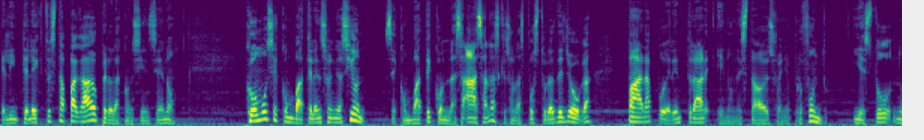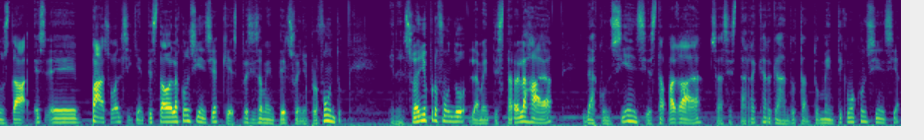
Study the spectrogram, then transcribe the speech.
El intelecto está apagado, pero la conciencia no. ¿Cómo se combate la ensoñación? Se combate con las asanas, que son las posturas de yoga, para poder entrar en un estado de sueño profundo. Y esto nos da eh, paso al siguiente estado de la conciencia, que es precisamente el sueño profundo. En el sueño profundo la mente está relajada, la conciencia está apagada, o sea, se está recargando tanto mente como conciencia.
